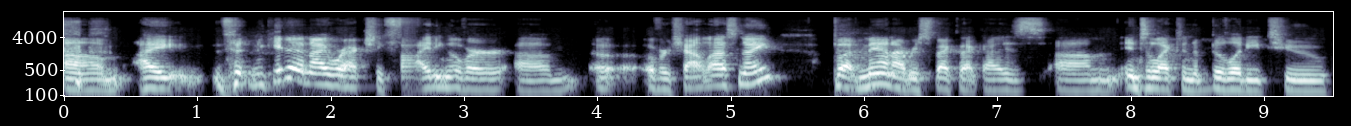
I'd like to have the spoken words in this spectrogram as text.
Um, I Nikita and I were actually fighting over um, uh, over chat last night, but man, I respect that guy's um, intellect and ability to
